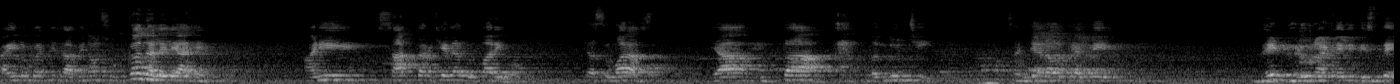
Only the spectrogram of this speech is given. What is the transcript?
काही लोकांची जामिनावर सुटका झालेली आहे. आणि सात तारखेला दुपारी च्या सुमारास या मुक्ता बंधूंची संजय राऊत यांनी भेट घडवून आणलेली दिसते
